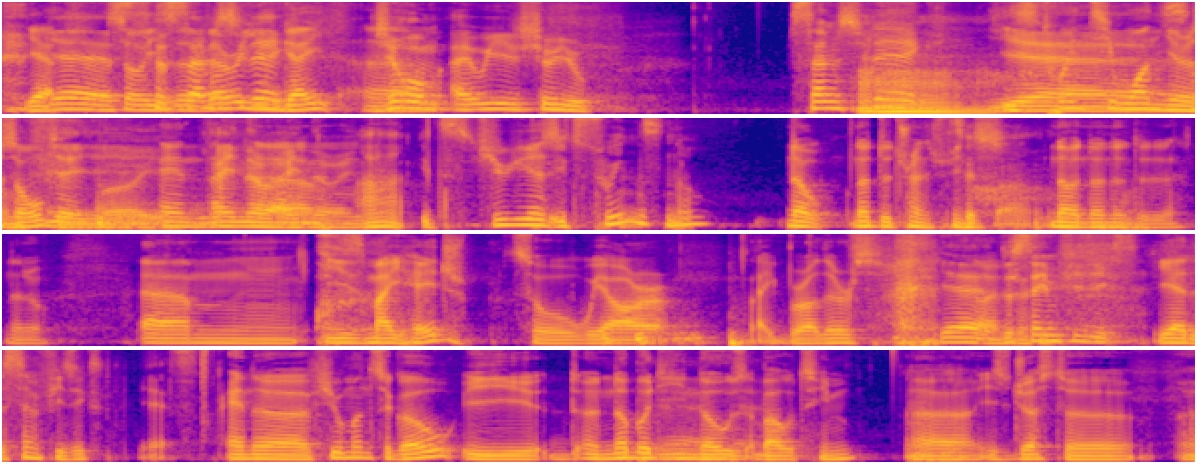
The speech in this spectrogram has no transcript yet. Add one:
Yeah. Yes, So he's a Sam very young guy. Uh, Jerome, I will show you. Sam Sulek. Ah. He's Yeah, 21 years Sam old. Yeah, yeah, yeah. And, I know, I um, know. I know. Ah, it's few years it's twins, no? No, not the trans twins. No, no, no, no, no, no. no. Um, he's my age, so we are like brothers. yeah, I'm the joking. same physics. yeah, the same physics. Yes. And a few months ago, he, uh, nobody Yeah, knows yeah. about him. Uh, Mhm. he's just a, a,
